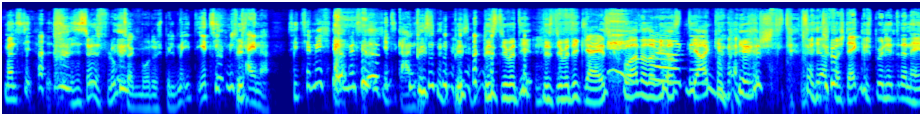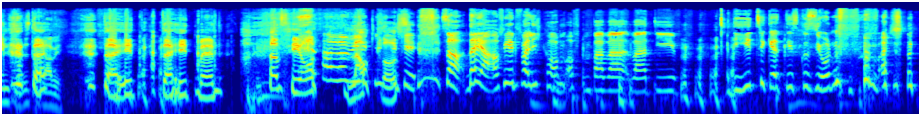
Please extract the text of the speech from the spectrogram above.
Meinst du, das ist so das Flugzeugmodus-Spiel. Jetzt sieht mich keiner. Sieht ihr mich? Nein, man sieht mich jetzt gar nicht. Bist, bist, bist, du über die, bist du über die Gleis gefahren oder wie hast du die angepirscht? Ja, Verstecken spüren hinter den Händen, das ist der Gabi. Der, Hit, der Hitman hat sie auch Aber lautlos. Okay. So, naja, auf jeden Fall, ich komme. Offenbar war, war die, die hitzige Diskussion war schon.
